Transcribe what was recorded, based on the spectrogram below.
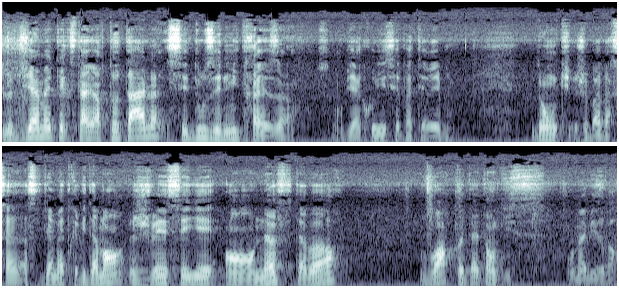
Le diamètre extérieur total, c'est 12,5 13. Bon, via coulis, c'est pas terrible. Donc, je vais pas percer à ce diamètre, évidemment. Je vais essayer en 9 d'abord, voire peut-être en 10. On avisera.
